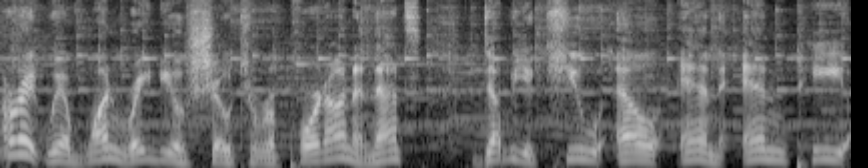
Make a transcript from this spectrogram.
All right, we have one radio show to report on, and that's WQLN NPR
